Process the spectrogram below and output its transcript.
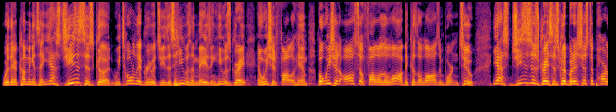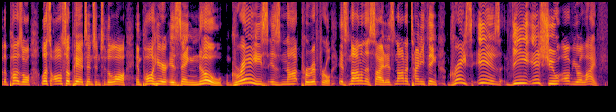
where they're coming and saying, Yes, Jesus is good. We totally agree with Jesus. He was amazing. He was great, and we should follow him. But we should also follow the law because the law is important too. Yes, Jesus' grace is good, but it's just a part of the puzzle. Let's also pay attention to the law. And Paul here is saying, No, grace is not peripheral, it's not on the side, it's not a tiny thing grace is the issue of your life.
